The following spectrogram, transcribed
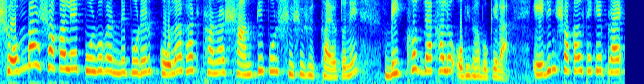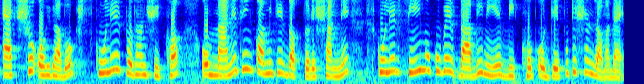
সোমবার সকালে পূর্ব মেদিনীপুরের কোলাঘাট থানার শান্তিপুর শিশু শিক্ষায়তনে বিক্ষোভ দেখাল অভিভাবকেরা। এদিন সকাল থেকে প্রায় একশো অভিভাবক স্কুলের প্রধান শিক্ষক ও ম্যানেজিং কমিটির দপ্তরের সামনে স্কুলের ফি মকুবের দাবি নিয়ে বিক্ষোভ ও ডেপুটেশন জমা দেয়।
